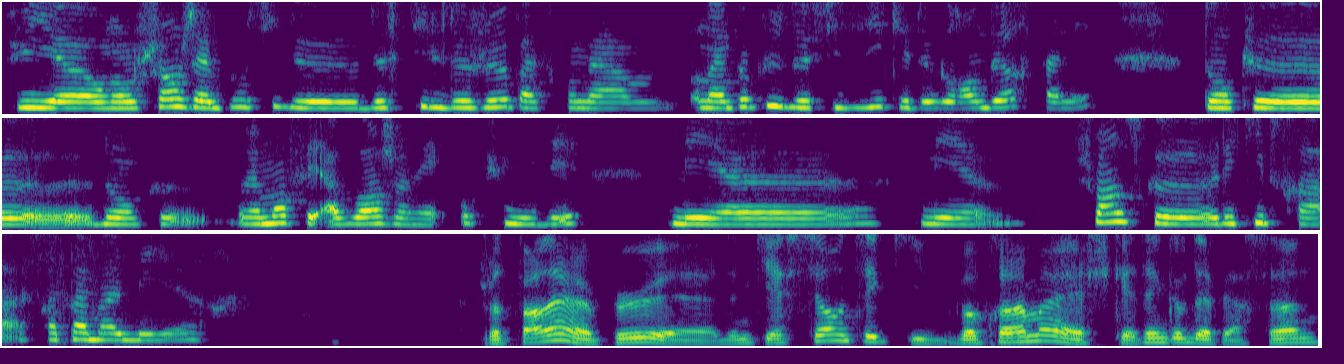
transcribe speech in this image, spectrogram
puis on change un peu aussi de, style de jeu parce qu'on a, on a un peu plus de physique et de grandeur cette année. Donc, euh, donc euh, vraiment, c'est à voir, j'en ai aucune idée. Mais, euh, mais je pense que l'équipe sera, sera pas mal meilleure. Je vais te parler un peu d'une question qui va probablement chiqueter une couple de personnes.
